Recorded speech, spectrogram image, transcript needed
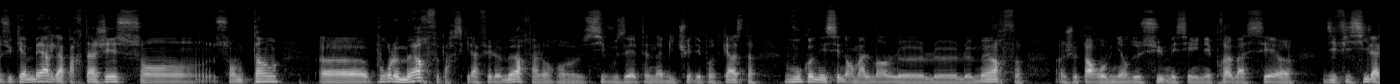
Zuckerberg a partagé son, son temps euh, pour le Murph, parce qu'il a fait le Murph. Alors, si vous êtes un habitué des podcasts, vous connaissez normalement le, Murph. je ne vais pas revenir dessus, mais c'est une épreuve assez difficile,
